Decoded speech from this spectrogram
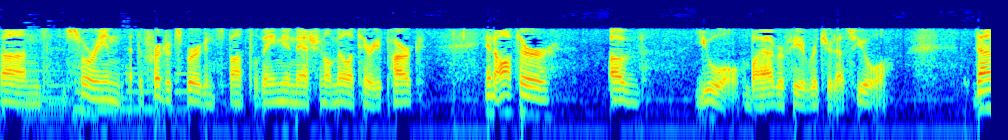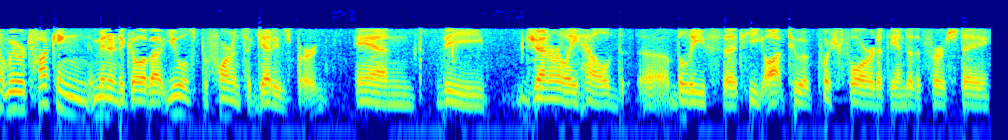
Pfanz, historian at the Fredericksburg and Spotsylvania National Military Park, and author of Ewell, a biography of Richard S. Ewell. Don, we were talking a minute ago about Ewell's performance at Gettysburg and the generally held uh, belief that he ought to have pushed forward at the end of the first day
